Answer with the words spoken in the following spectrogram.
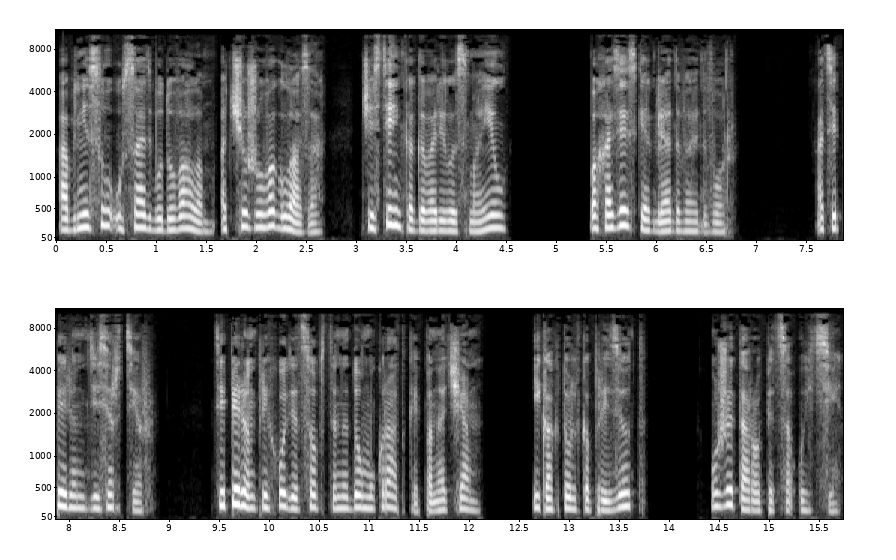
Обнесу усадьбу дувалом от чужого глаза, частенько говорил Исмаил, по-хозяйски оглядывая двор. А теперь он дезертир. Теперь он приходит в собственный дом украдкой, по ночам, и как только придет, уже торопится уйти.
